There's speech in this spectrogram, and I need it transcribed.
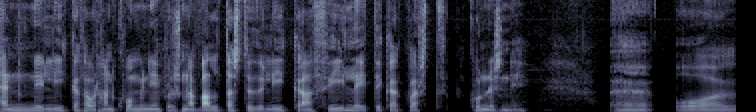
henni líka. Þá er hann komin í einhverju svona valdastöðu líka að því leiti gagvart konu sinni. Uh, og,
